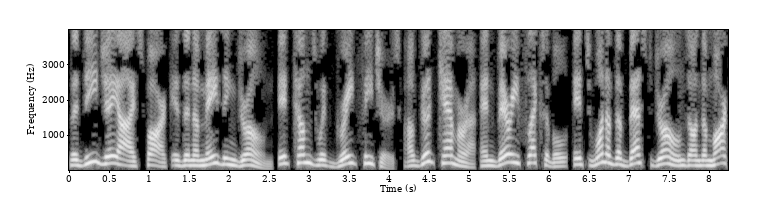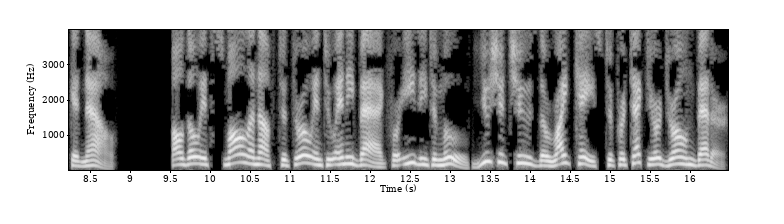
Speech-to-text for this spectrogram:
The DJI Spark is an amazing drone. It comes with great features, a good camera, and very flexible. It's one of the best drones on the market now. Although it's small enough to throw into any bag for easy to move, you should choose the right case to protect your drone better.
